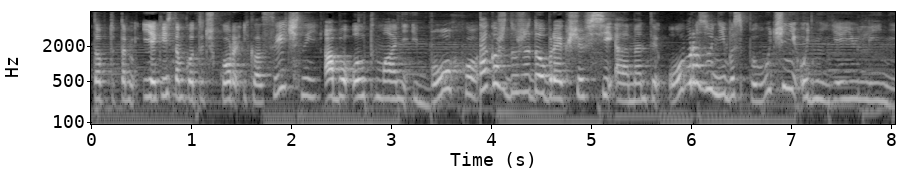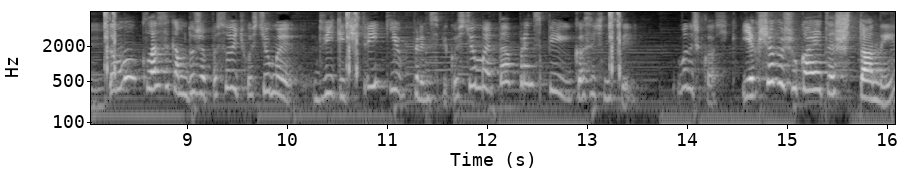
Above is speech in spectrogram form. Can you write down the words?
Тобто там якийсь там котичкор і класичний, або олдмані і бохо. Також дуже добре, якщо всі елементи образу ніби сполучені однією лінією. Тому класикам дуже пасують костюми двійки чи трійки, в принципі, костюми та в принципі класичний стиль. Вони ж класики. Якщо ви шукаєте штани,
